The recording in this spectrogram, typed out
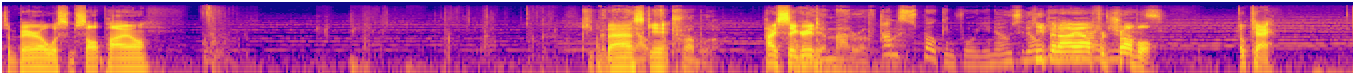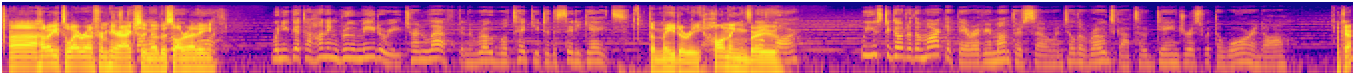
It's a barrel with some salt pile. Keep a an eye out basket. trouble. Hi, Sigrid. a matter of time. I'm spoken for, you know, so don't Keep an eye any out for trouble. Okay. Uh, how do I get to Whiterun from here? I actually know this already. north. When you get to Honningbrew Meadery, turn left and the road will take you to the city gates. The Meadery. It's Honningbrew. far. We used to go to the market there every month or so until the roads got so dangerous with the war and all. Okay.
